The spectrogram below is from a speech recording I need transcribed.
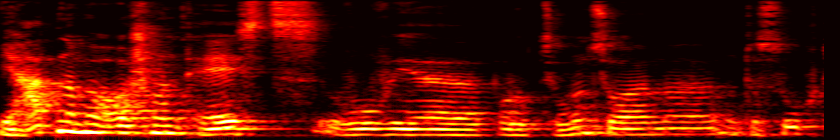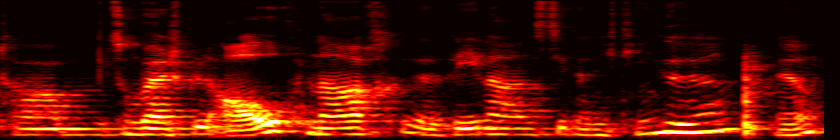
Wir hatten aber auch schon Tests, wo wir Produktionsräume untersucht haben, zum Beispiel auch nach äh, WLANs, die da nicht hingehören. Ja.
